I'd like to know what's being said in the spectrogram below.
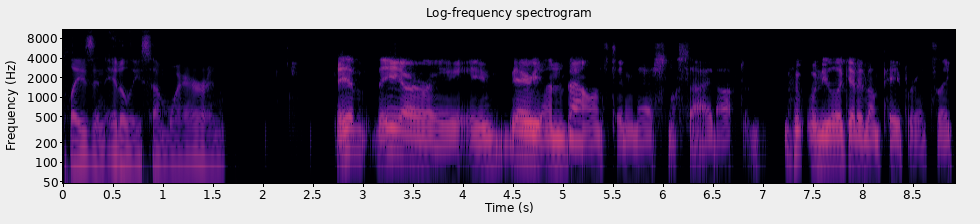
plays in Italy somewhere, and They have they are a, a very unbalanced international side often. when you look at it on paper, it's like,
